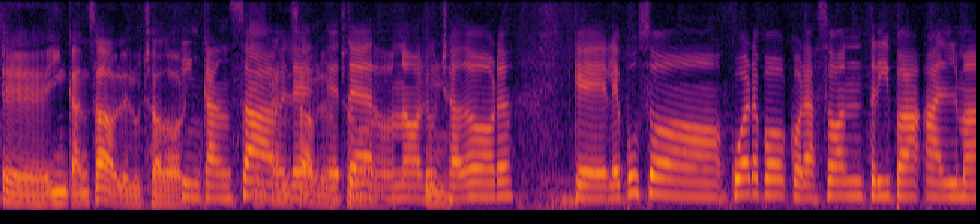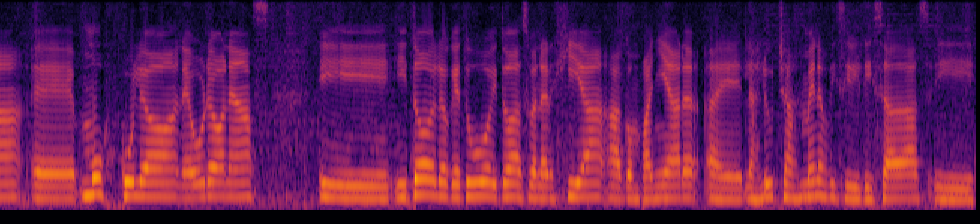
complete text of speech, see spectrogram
Eh, incansable luchador. Incansable, Incansable luchador. eterno Mm. Que le puso cuerpo, corazón, tripa, alma, eh, músculo, neuronas y, y todo lo que tuvo y toda su energía a acompañar eh, las luchas menos visibilizadas y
